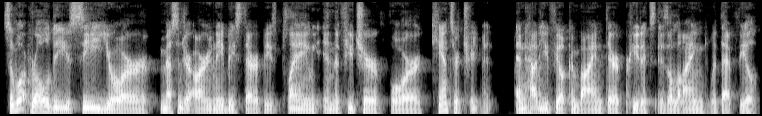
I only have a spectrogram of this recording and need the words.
So, what role do you see your messenger RNA based therapies playing in the future for cancer treatment? And how do you feel combined Therapeutics is aligned with that field?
